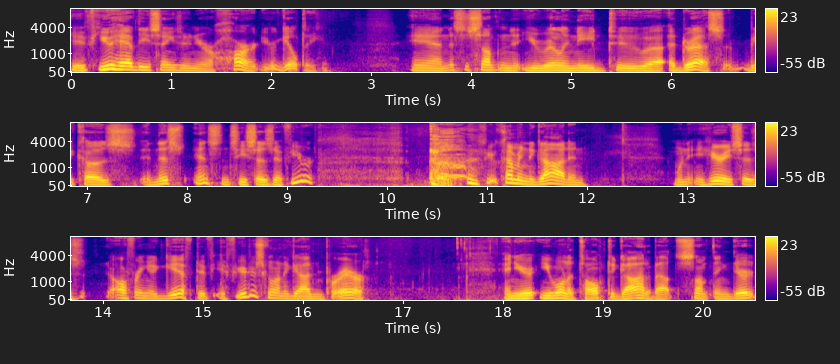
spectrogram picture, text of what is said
if you have these things in your heart, you're guilty. And this is something that you really need to uh, address because in this instance, he says, if you're if you're coming to God and when here he says offering a gift, if, if you're just going to God in prayer and you you want to talk to God about something, there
